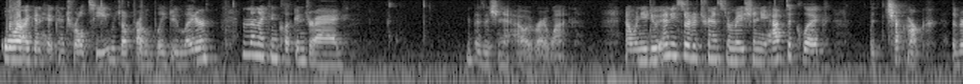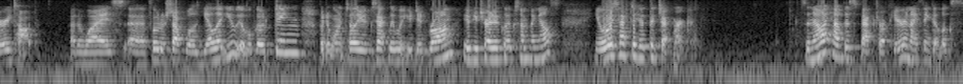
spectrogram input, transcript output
or I can hit Control T, which I'll probably do later, and then I can click and drag and position it however I want. Now when you do any sort of transformation, you have to click the check mark at the very top. Otherwise, uh, Photoshop will yell at you. It will go ding, but it won't tell you exactly what you did wrong if you try to click something else. You always have to hit the check mark. So now I have this backdrop here, and I think it looks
